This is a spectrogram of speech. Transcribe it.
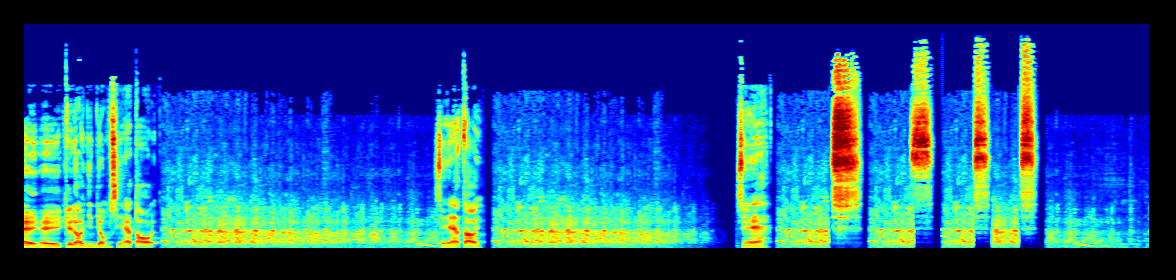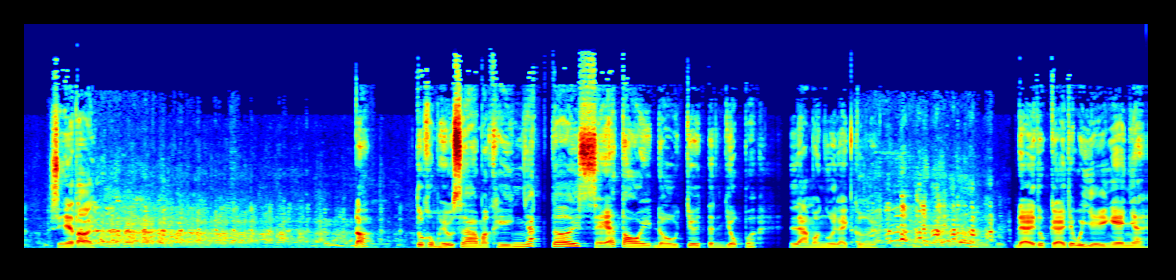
ê ê, cái đó nhìn giống xẻ tôi. Xẻ tôi. Xẻ. Xẻ tôi. Đó, tôi không hiểu sao mà khi nhắc tới xẻ tôi, đồ chơi tình dục á, là mọi người lại cười. Để tôi kể cho quý vị nghe nha,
